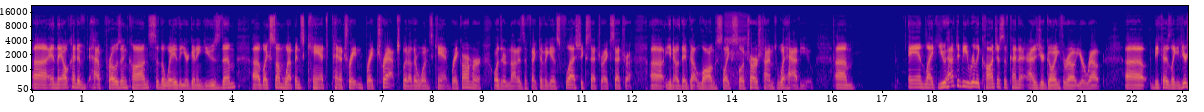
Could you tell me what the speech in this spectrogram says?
uh, and they all kind of have pros and cons to the way that you're going to use them. Uh, like some weapons can't penetrate and break traps, but other ones can't break armor, or they're not as effective against flesh, etc., etc. Uh, you know, they've got long, like slow charge times, what have you. Um, and like you have to be really conscious of kind of as you're going throughout your route uh because like if you're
